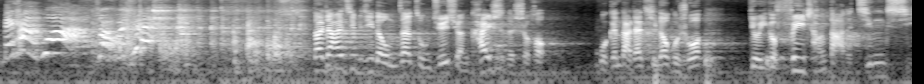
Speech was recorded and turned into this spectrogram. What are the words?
没看过啊，转回去。大家还记不记得我们在总决选开始的时候，我跟大家提到过说，有一个非常大的惊喜，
